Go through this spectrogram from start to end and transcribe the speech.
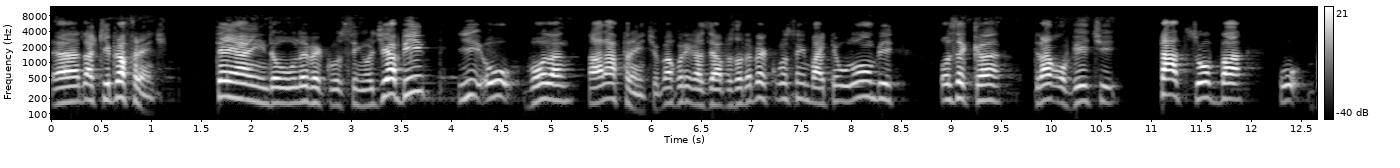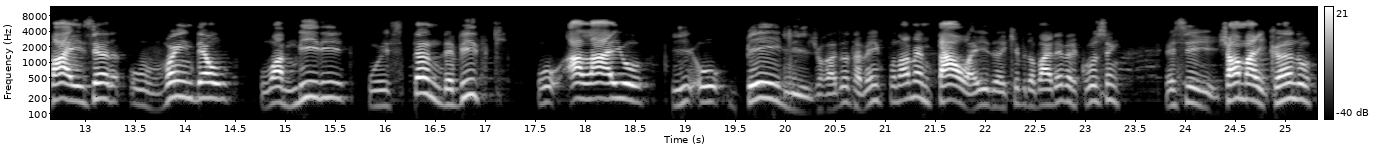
uh, daqui para frente. Tem ainda o Leverkusen, o Diaby e o Volan lá na frente. O banco de reservas do Leverkusen vai ter o Lombi, o Zekan, Dragovic, Tatsoba, o Weiser, o Wendel, o Amiri, o Standevisk, o Alaio e o Bailey, jogador também fundamental aí da equipe do Bayern Leverkusen, esse jamaicano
